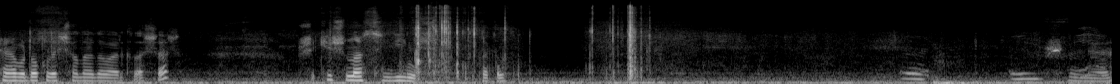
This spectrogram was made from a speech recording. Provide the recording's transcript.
Şöyle burada okul eşyaları da var arkadaşlar. Şekil şunlar silgiymiş. Bakın. Şöyle.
